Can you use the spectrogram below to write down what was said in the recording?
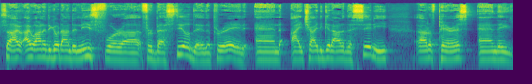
So I, I wanted to go down to Nice for uh, for Bastille Day, the parade, and I tried to get out of the city out of Paris, and they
